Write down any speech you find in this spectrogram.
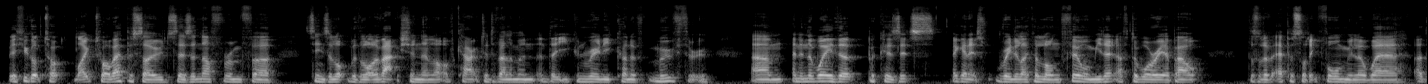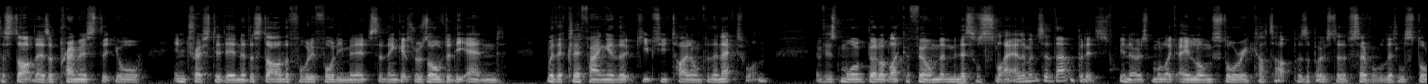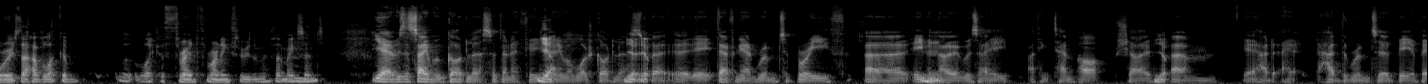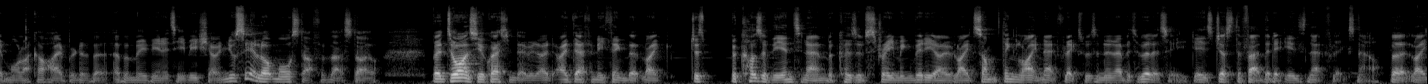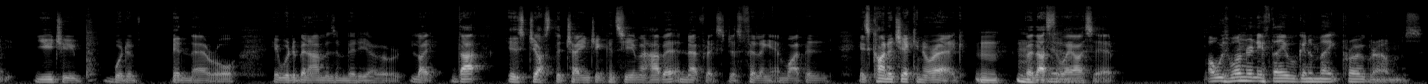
but if you've got to, like 12 episodes there's enough room for scenes a lot with a lot of action and a lot of character development that you can really kind of move through um, and in the way that because it's again it's really like a long film you don't have to worry about the sort of episodic formula where at the start there's a premise that you're interested in at the start of the 40, 40 minutes and then gets resolved at the end with a cliffhanger that keeps you tied on for the next one. If it's more built up like a film, then there's some slight elements of that, but it's you know it's more like a long story cut up as opposed to several little stories that have like a like a thread running through them. If that makes sense. Yeah, it was the same with Godless. I don't know if you, Yeah. anyone watched Godless, Yeah, yeah. but it, it definitely had room to breathe, uh, even though it was a, I think, ten part show. Yep. Um, it had it had the room to be a bit more like a hybrid of a, of a movie and a TV show, and you'll see a lot more stuff of that style. But to answer your question, David, I, I definitely think that like just because of the internet and because of streaming video, like something like Netflix was an inevitability. It's just the fact that it is Netflix now, but like YouTube would have been there, or it would have been Amazon Video, or like that is just the change in consumer habit, and Netflix are just filling it. In my opinion, it's kind of chicken or egg, mm. Mm. but that's the way I see it. I was wondering if they were going to make programs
